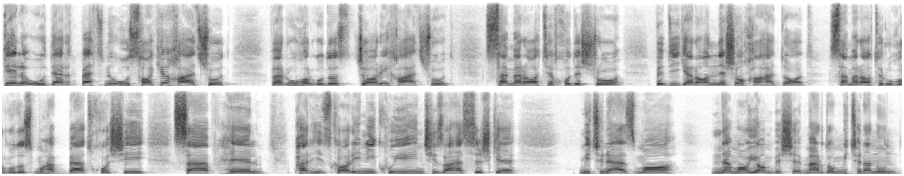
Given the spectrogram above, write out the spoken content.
دل او در بطن او ساکن خواهد شد و روح القدس جاری خواهد شد. ثمرات خودش رو به دیگران نشون خواهد داد. ثمرات روح القدس محبت خوشی صبر حلم پرهیزکاری نیکویی این چیزها هستش که می‌تونه از ما نمایان بشه. مردم می‌تونن اون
